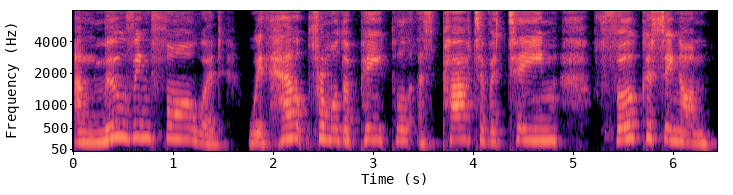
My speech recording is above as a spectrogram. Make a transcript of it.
and moving forward with help from other people as part of a team, focusing on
